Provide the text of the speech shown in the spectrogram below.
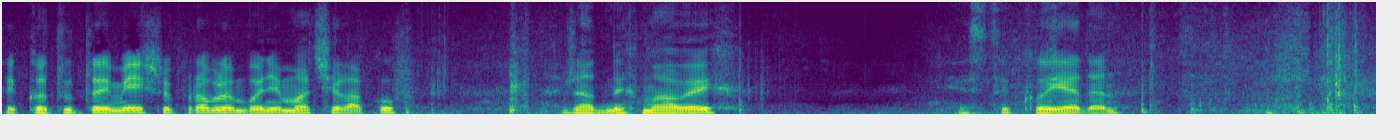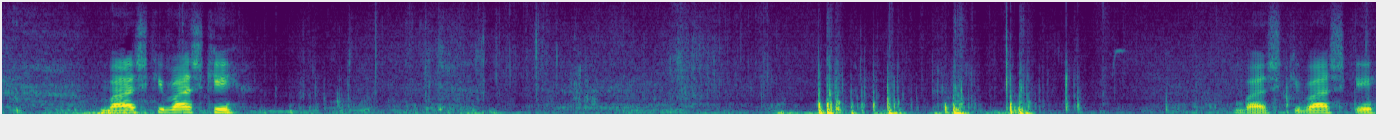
tylko tutaj mniejszy problem, bo nie ma cielaków żadnych małych. Jest tylko jeden. Baśki, baśki. Baśki, baśki.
